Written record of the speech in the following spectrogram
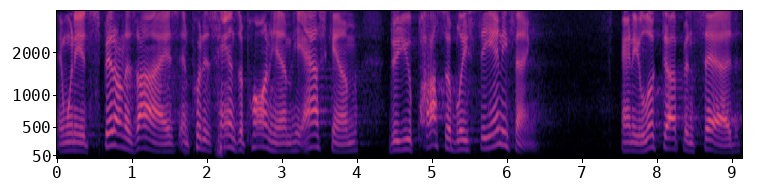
And when he had spit on his eyes and put his hands upon him, he asked him, Do you possibly see anything? And he looked up and said,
